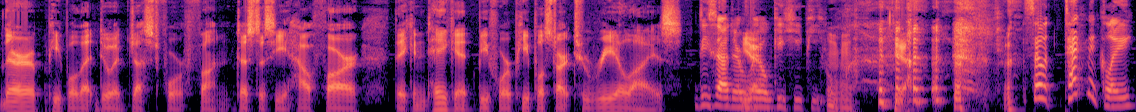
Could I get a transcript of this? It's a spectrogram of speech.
there are people that do it just for fun, just to see how far they can take it before people start to realize. These are the Yeah. real geeky people. Mm-hmm. Yeah. So technically,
